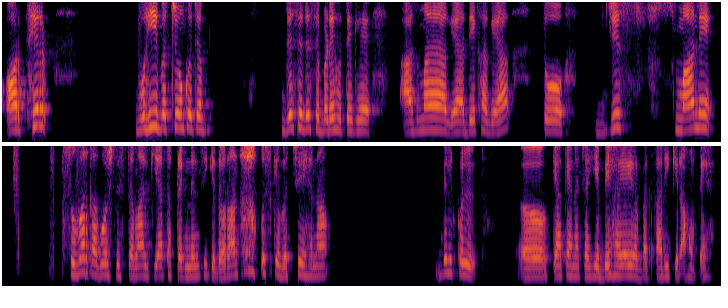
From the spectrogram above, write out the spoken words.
اور پھر وہی بچوں کو جب جیسے جیسے بڑے ہوتے گئے آزمایا گیا، دیکھا گیا، تو جس ماں نے سور کا گوشت استعمال کیا تھا پریگنینسی کے دوران، اس کے بچے، ہے نا، بالکل کیا کہنا چاہیے، بے حیائی اور بدکاری کی راہوں پہ ہے۔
